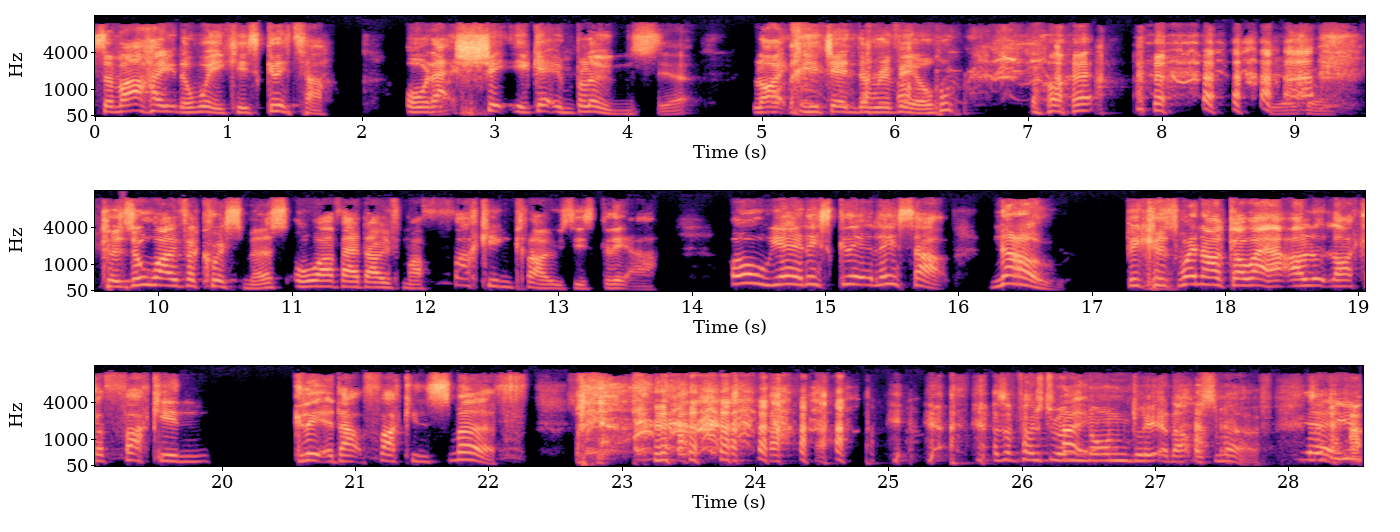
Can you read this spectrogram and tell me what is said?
So my hate of the week is glitter. Or that shit you get in balloons, Yeah. like your gender reveal. Right? Yeah. Because all over Christmas, all I've had over my fucking clothes is glitter. Oh yeah, let's glitter this up. No, because when I go out, I look like a fucking glittered up fucking Smurf. As opposed to a Right. non-glittered up Smurf. so Yeah, do you no.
